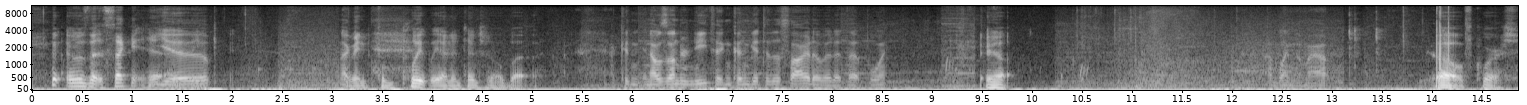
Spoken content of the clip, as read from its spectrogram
it was that second hit. I, Yep. think. I mean, completely unintentional, but I couldn't, and I was underneath it and couldn't get to the side of it at that point. yeah. I blame the map. Oh, of course.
